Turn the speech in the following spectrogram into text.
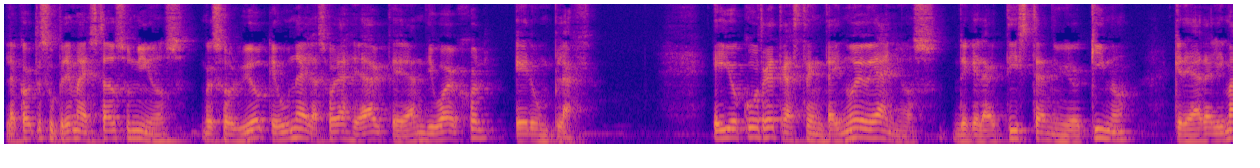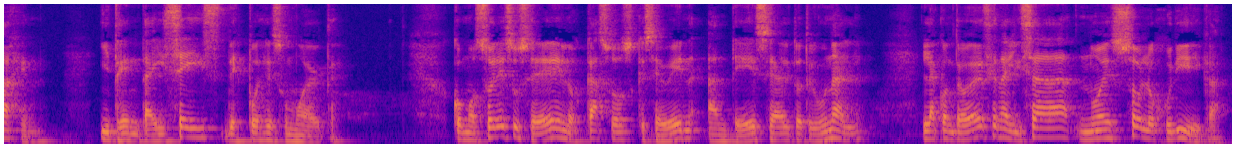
la Corte Suprema de Estados Unidos resolvió que una de las obras de arte de Andy Warhol era un plagio. Ello ocurre tras 39 años de que el artista neoyorquino creara la imagen y 36 después de su muerte. Como suele suceder en los casos que se ven ante ese alto tribunal, la controversia analizada no es sólo jurídica,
